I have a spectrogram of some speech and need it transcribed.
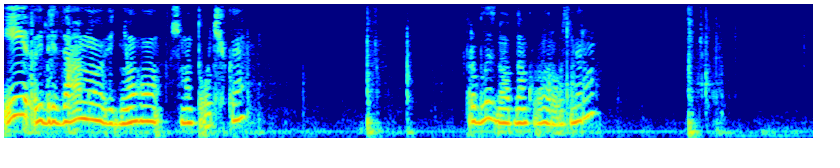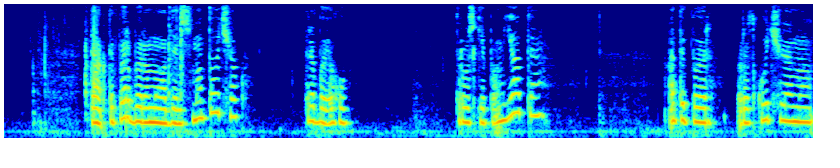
і відрізаємо від нього шматочки приблизно однакового розміру. Так, тепер беремо один шматочок, треба його трошки пом'яти, а тепер розкочуємо,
